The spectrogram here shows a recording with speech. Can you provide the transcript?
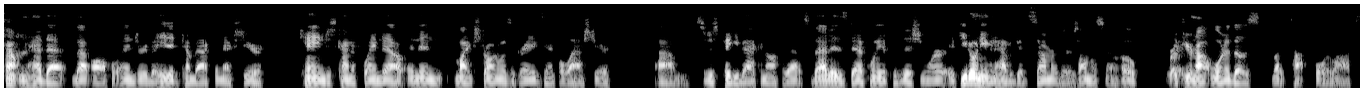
Fountain had that, that awful injury, but he did come back the next year. Cain just kind of flamed out. And then Mike Strachan was a great example last year. Um, so just piggybacking off of that. So that is definitely a position where if you don't even have a good summer, there's almost no hope right. if you're not one of those like top four locks.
